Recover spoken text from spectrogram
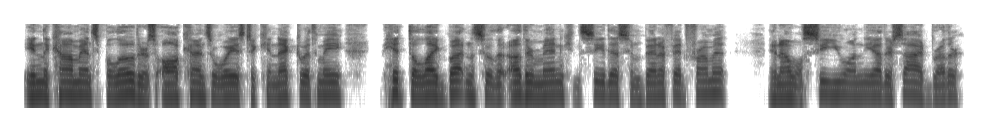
In the comments below, there's all kinds of ways to connect with me. Hit the like button so that other men can see this and benefit from it. And I will see you on the other side, brother.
